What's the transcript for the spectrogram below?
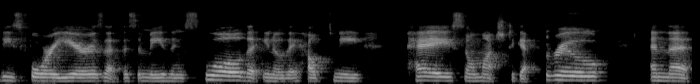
these 4 years at this amazing school that you know they helped me pay so much to get through and that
